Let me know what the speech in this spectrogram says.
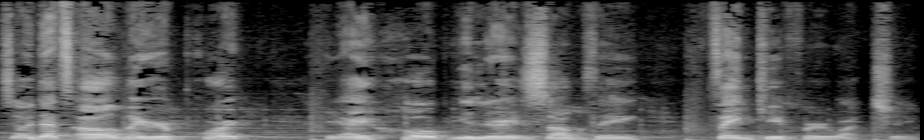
So that's all my report, and I hope you learned something. Thank you for watching.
